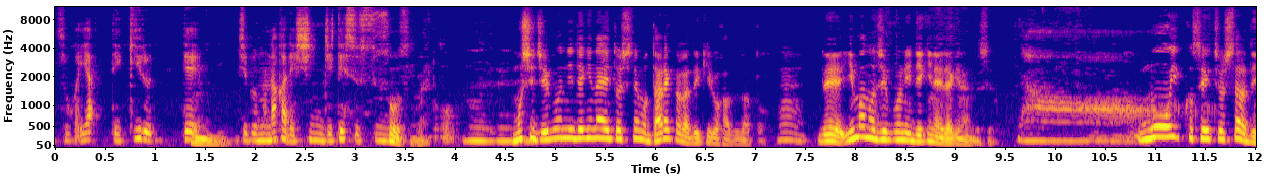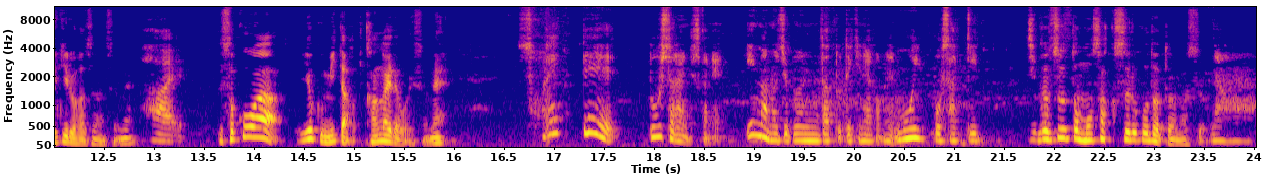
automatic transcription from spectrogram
そうか、いや、できるって、うん自分の中で信じて進む。そうですね。うんうん、もし自分にできないとしても誰かができるはずだと。うん。で、今の自分にできないだけなんですよ。ああ。もう一個成長したらできるはずなんですよね。はい。でそこはよく見た、考えた方がいいですよね。それって、どうしたらいいんですかね？今の自分だとできないかもね。もう一歩先、自分。ずっと模索することだと思いますよ。あ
